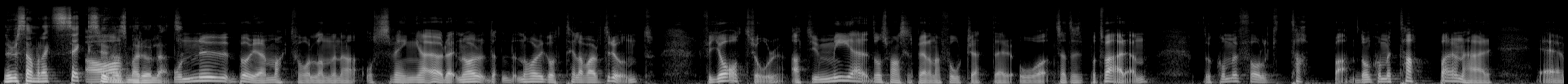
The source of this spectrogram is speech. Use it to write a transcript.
Nu är det sammanlagt sex Ja, huvuden som har rullat. Och nu börjar maktförhållandena att svänga över. Nu har, nu har det gått hela varvet runt. För jag tror att ju mer de spanska spelarna fortsätter att sätta sig på tvären, då kommer folk tappa. De kommer tappa den här eh,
